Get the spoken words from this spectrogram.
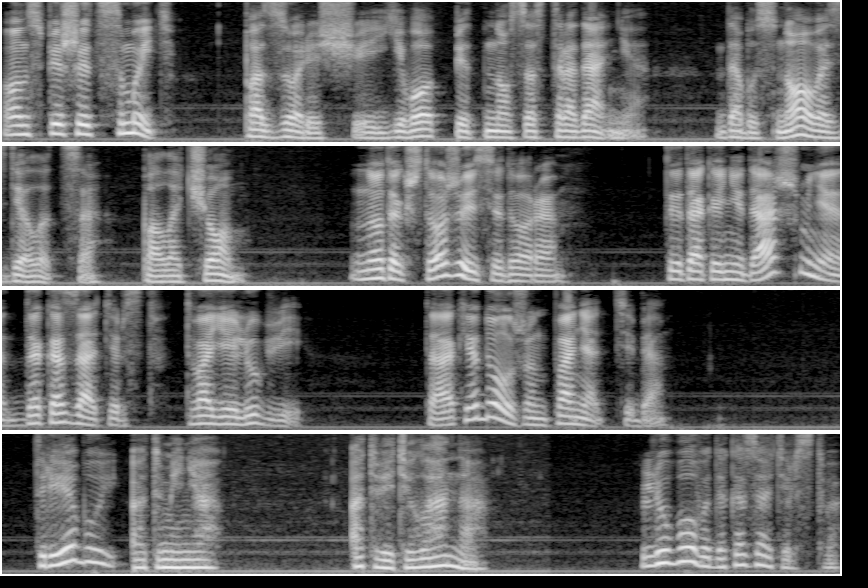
он спешит смыть позорящее его пятно сострадания, дабы снова сделаться палачом. «Ну так что же, Исидора, ты так и не дашь мне доказательств твоей любви? Так я должен понять тебя». «Требуй от меня», — ответила она, — «любого доказательства,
